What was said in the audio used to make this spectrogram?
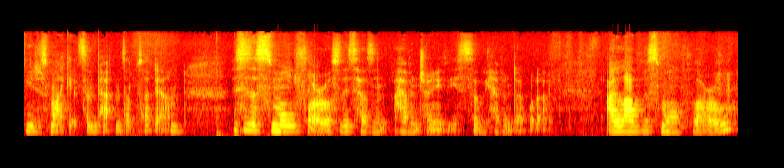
you just might get some patterns upside down. This is a small floral, so this hasn't, I haven't shown you this, so we haven't doubled up. I love the small floral,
